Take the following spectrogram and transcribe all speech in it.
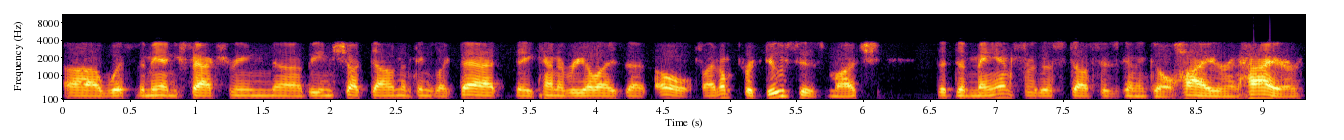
Uh, with the manufacturing uh, being shut down and things like that, they kind of realized that oh, if I don't produce as much, the demand for this stuff is going to go higher and higher.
